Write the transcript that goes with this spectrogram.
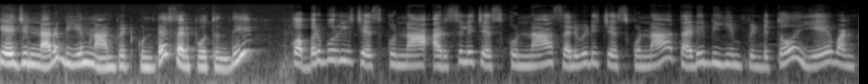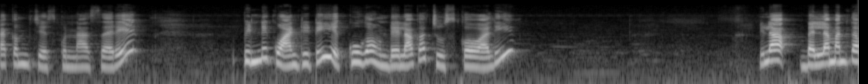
కేజీన్నర బియ్యం నానబెట్టుకుంటే సరిపోతుంది. కొబ్బరి బూరెలు చేసుకున్న అరిసెలు చేసుకున్న సలివిడి చేసుకున్న తడి బియ్యం పిండితో ఏ వంటకం చేసుకున్నా సరే పిండి క్వాంటిటీ ఎక్కువగా ఉండేలాగా చూసుకోవాలి. ఇలా బెల్లం అంతా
